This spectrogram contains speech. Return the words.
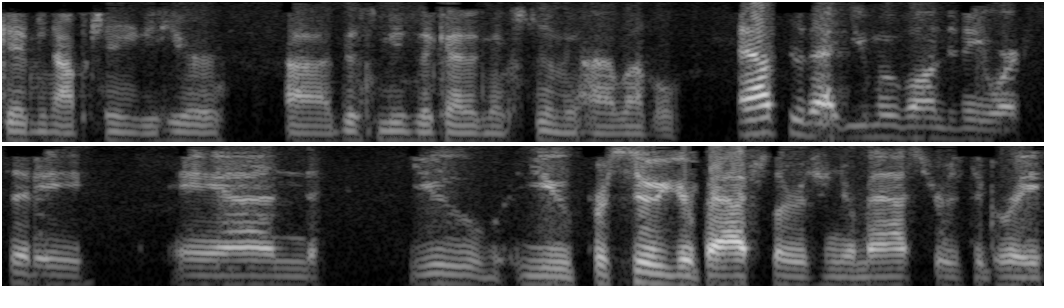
gave me an opportunity to hear uh, this music at an extremely high level. After that, you move on to New York City, and you you pursue your bachelor's and your master's degree.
